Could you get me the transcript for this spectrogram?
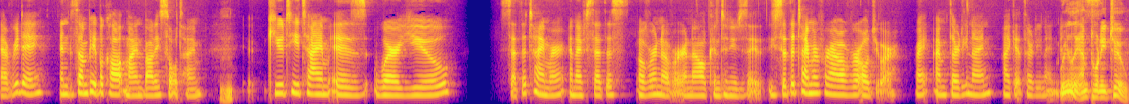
every day. And some people call it mind, body, soul time. QT time is where you set the timer. And I've said this over and over, and I'll continue to say it. You set the timer for however old you are, right? I'm 39. I get 39 minutes. Really? I'm 22.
